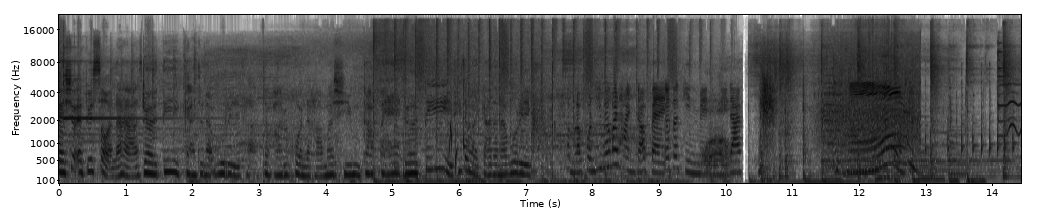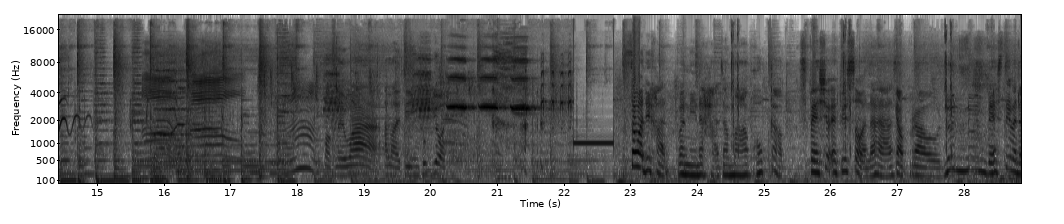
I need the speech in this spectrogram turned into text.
Special Episode นะคะ Dirty กาญจนบุรีค่ะ จะพาทุกคนนะคะ มาชิมกาแฟ Dirty ที่จังหวัดกาญจนบุรี สำหรับคนที่ไม่ค่อยทานกาแฟก็จะกินเมนูนี้ได้บอกเลยว่าอร่อยจริงทุกหยด สวัสดีค่ะ วันนี้นะคะจะมาพบกับ Special Episode นะคะ กับเรานุ่นนุ่นเบสตี้แมนเด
